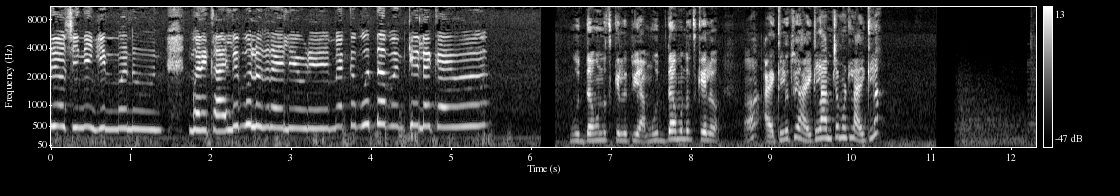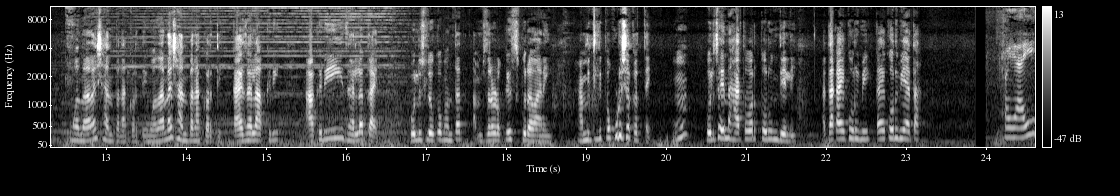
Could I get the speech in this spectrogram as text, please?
ते अशी निघीन म्हणून. मला कायले बोलून राहिले एवढे? मी का बुद्धा पण केलं काय हो? मुद्दा म्हणूनच केलं तू या. मुद्दा म्हणूनच केलं ऐकलं तू? ऐकलं आमच्या म्हटलं? ऐकलं? मनाला शांतपणा करते. मनाला शांतपणा करते. काय झालं आखरी? आखरी झालं काय? पोलीस लोक म्हणतात आमच्याजवळ काहीच पुरावा नाही. आम्ही तिला पकडू शकत नाही? पोलिसांनी हात वर करून दिली. आता काय करू मी? काय करू मी आता? आई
